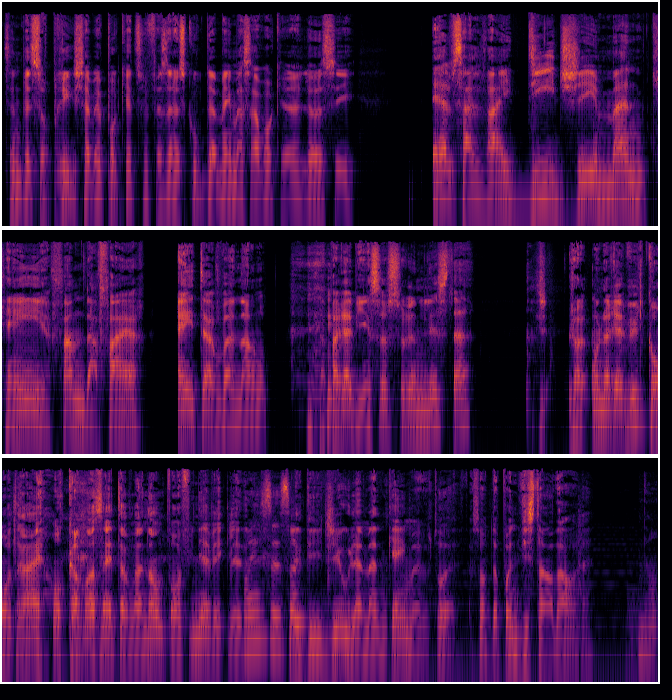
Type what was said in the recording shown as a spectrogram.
C'est une belle surprise. Je savais pas que tu me faisais un scoop de même à savoir que là, c'est Eve Salvaille, DJ, mannequin, femme d'affaires, intervenante. Ça paraît bien ça sur une liste, hein? On aurait vu le contraire. On commence intervenante puis on finit avec le, Oui, le DJ ou le mannequin. Mais toi, de toute façon, t'as pas une vie standard, hein? Non.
